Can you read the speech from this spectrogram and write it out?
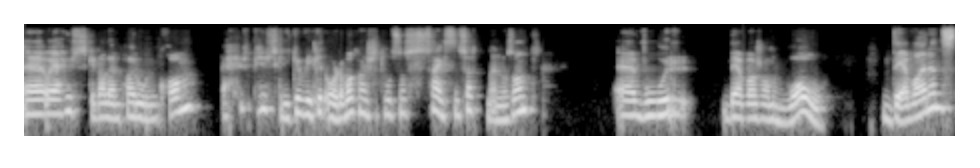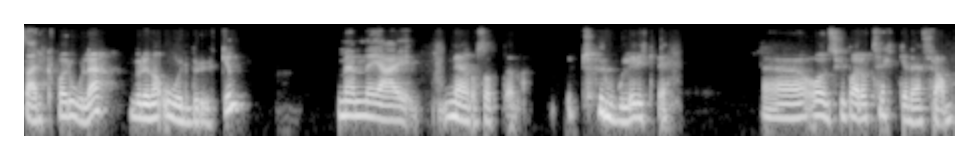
eh, og jeg husker da den parolen kom, jeg husker ikke hvilket år det var, kanskje 2016-2017 eller noe sånt, eh, hvor det var sånn wow. Det var en sterk parole pga. ordbruken. Men jeg mener også at den er utrolig viktig. Eh, og ønsker bare å trekke det fram.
